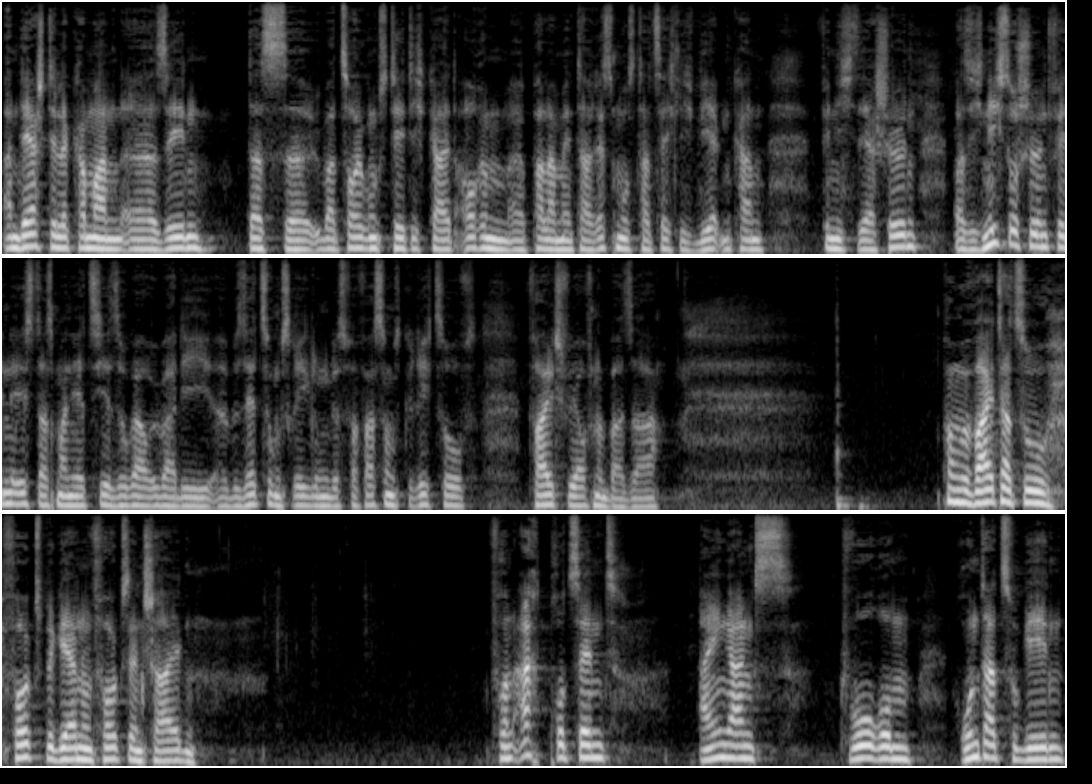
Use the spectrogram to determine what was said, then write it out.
An der Stelle kann man äh, sehen, dass äh, Überzeugungstätigkeit auch im äh, Parlamentarismus tatsächlich wirken kann. Finde ich sehr schön. Was ich nicht so schön finde, ist, dass man jetzt hier sogar über die äh, Besetzungsregelung des Verfassungsgerichtshofs falsch wie auf einem Bazar Kommen wir weiter zu Volksbegehren und Volksentscheiden. Von 8 Prozent Eingangsquorum runterzugehen,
